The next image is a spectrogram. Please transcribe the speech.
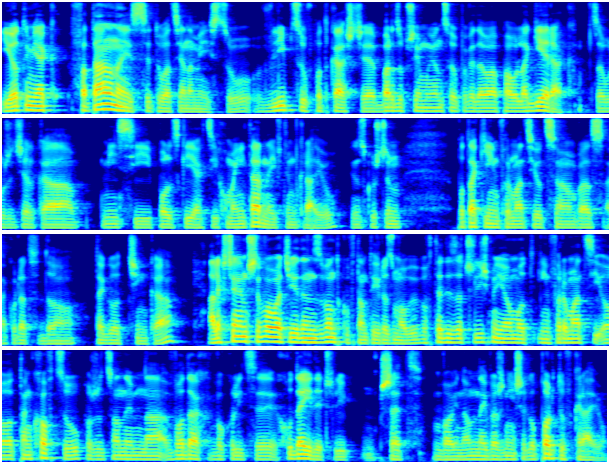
I o tym, jak fatalna jest sytuacja na miejscu, w lipcu w podcaście bardzo przejmująco opowiadała Paula Gierak, założycielka misji Polskiej Akcji Humanitarnej w tym kraju. W związku z czym po takiej informacji odsyłam Was akurat do tego odcinka. Ale chciałem przywołać jeden z wątków tamtej rozmowy, bo wtedy zaczęliśmy ją od informacji o tankowcu porzuconym na wodach w okolicy Hudejdy, czyli przed wojną najważniejszego portu w kraju.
